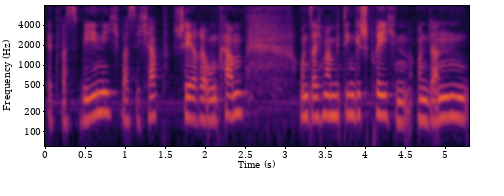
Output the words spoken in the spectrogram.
etwas wenig, was ich habe, Schere und Kamm und sag ich mal mit den Gesprächen. Und dann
